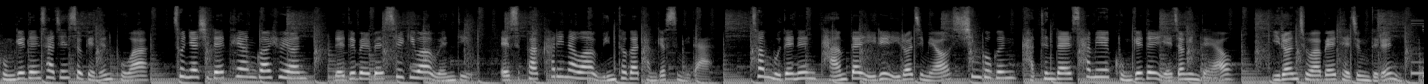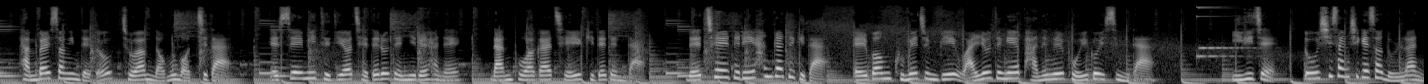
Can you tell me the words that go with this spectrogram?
공개된 사진 속에는 보아, 소녀시대 태연과 효연, 레드벨벳 슬기와 웬디, 에스파 카리나와 윈터가 담겼습니다. 첫 무대는 다음 달 1일 이뤄지며 신곡은 같은 달 3일 공개될 예정인데요. 이런 조합에 대중들은 단발성인데도 조합 너무 멋지다. SM이 드디어 제대로 된 일을 하네. 난 보아가 제일 기대된다. 내 최애들이 한가득이다. 앨범 구매 준비 완료 등의 반응을 보이고 있습니다. 이휘재, 또 시상식에서 논란.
